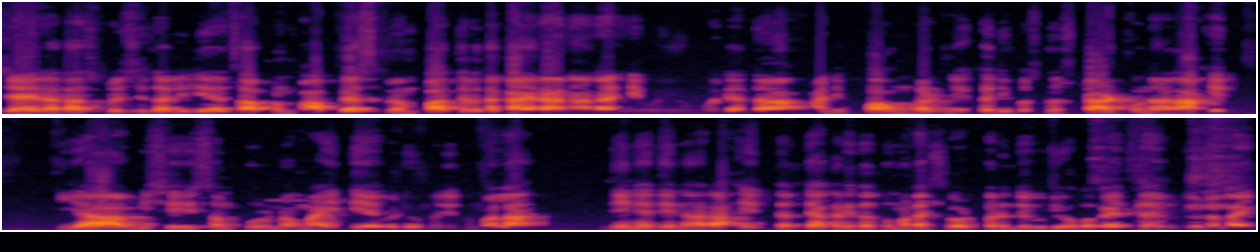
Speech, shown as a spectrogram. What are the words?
जाहिरात आज प्रसिद्ध झालेली आहे. याचा आपण अभ्यासक्रम पात्रता काय राहणार आहे? वयोमर्यादा आणि फॉर्म भरणे कधीपासून स्टार्ट होणार आहेत? याविषयी संपूर्ण माहिती या व्हिडिओमध्ये तुम्हाला देण्यात येणार आहे. तर त्याकरिता तुम्हाला शेवटपर्यंत व्हिडिओ बघायचा आहे. व्हिडिओला लाईक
